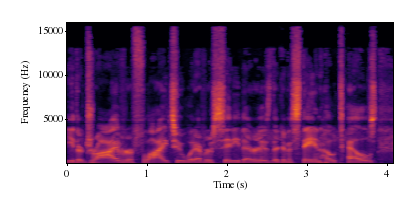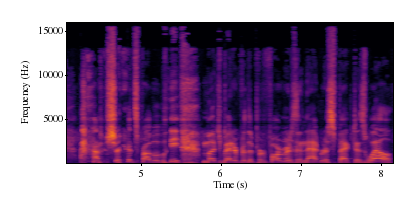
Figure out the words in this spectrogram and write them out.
either drive or fly to whatever city there is. They're going to stay in hotels. I'm sure it's probably much better for the performers in that respect as well.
